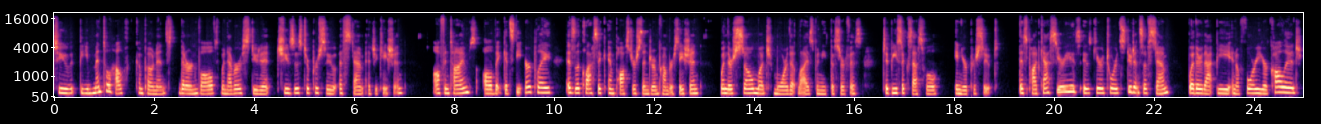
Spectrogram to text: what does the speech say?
to the mental health components that are involved whenever a student chooses to pursue a STEM education. Oftentimes, all that gets the airplay is the classic imposter syndrome conversation when there's so much more that lies beneath the surface to be successful in your pursuit. This podcast series is geared towards students of STEM, whether that be in a four year college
